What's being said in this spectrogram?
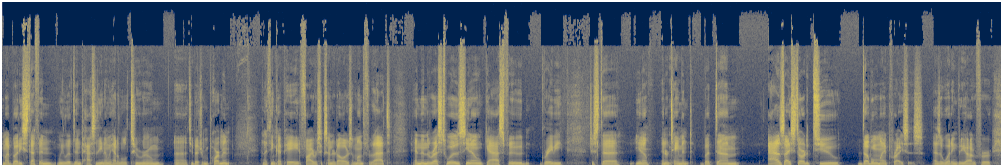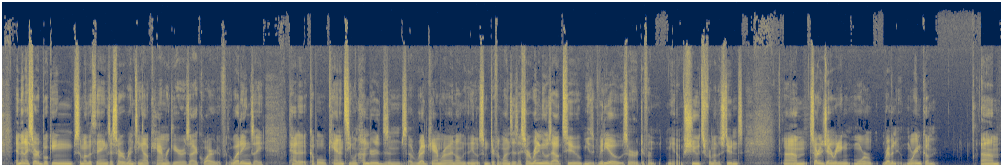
my buddy Stefan. We lived in Pasadena. We had a little two room, uh, two bedroom apartment, and I think I paid five or six hundred dollars a month for that. And then the rest was, you know, gas, food, gravy, just uh, you know, entertainment. But um, as I started to double my prices as a wedding videographer. And then I started booking some other things. I started renting out camera gear as I acquired it for the weddings. I had a couple Canon C100s and a red camera and all you know some different lenses. I started renting those out to music videos or different you know shoots from other students. Um, started generating more revenue, more income. Um,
